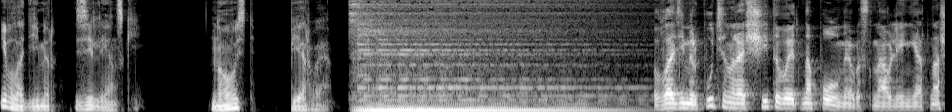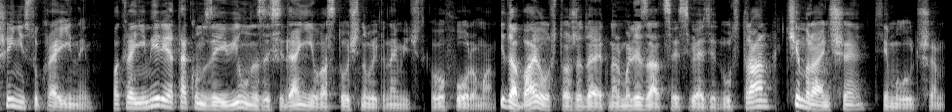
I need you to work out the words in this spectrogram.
и Владимир Зеленский? Новость первая. Владимир Путин рассчитывает на полное восстановление отношений с Украиной. По крайней мере, так он заявил на заседании Восточного экономического форума. И добавил, что ожидает нормализации связи двух стран. Чем раньше, тем лучше.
